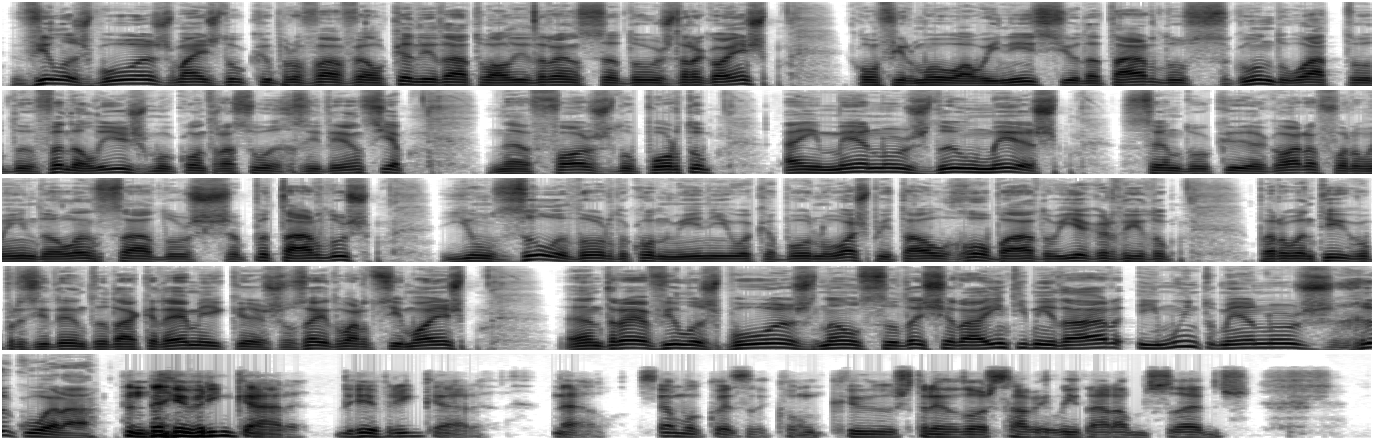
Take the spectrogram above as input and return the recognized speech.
Vilas Boas, mais do que provável candidato à liderança dos Dragões, confirmou ao início da tarde o segundo ato de vandalismo contra a sua residência na Foz do Porto em menos de um mês, sendo que agora foram ainda lançados petardos e um zelador do condomínio acabou no hospital roubado e agredido. Para o antigo presidente da Académica, José Eduardo Simões, André Vilas Boas não se deixará intimidar e muito menos recuará. Nem brincar, nem brincar. Não, isso é uma coisa com que os treinadores sabem lidar há muitos anos.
